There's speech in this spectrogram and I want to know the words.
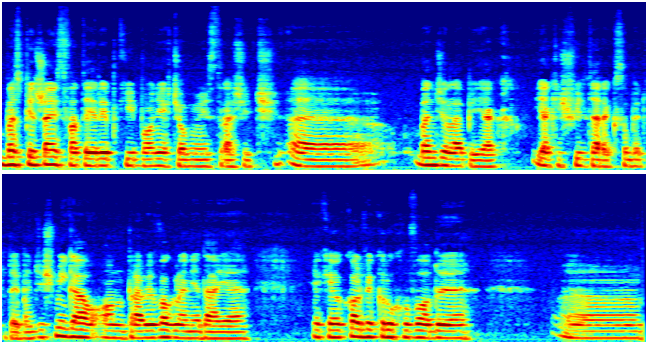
bezpieczeństwa tej rybki, bo nie chciałbym jej stracić, e, będzie lepiej jak jakiś filterek sobie tutaj będzie śmigał. On prawie w ogóle nie daje jakiegokolwiek ruchu wody. E,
